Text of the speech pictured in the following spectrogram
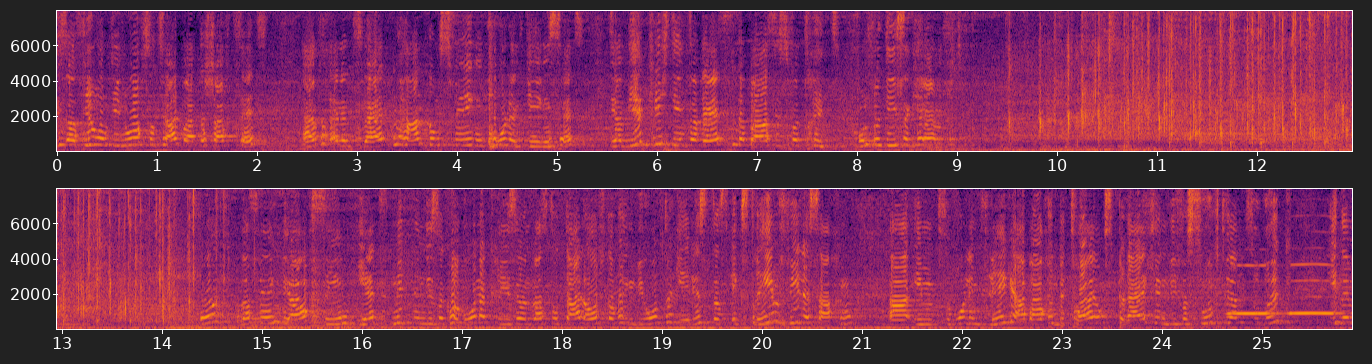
dieser Führung, die nur auf Sozialpartnerschaft setzt, einfach einen zweiten handlungsfähigen Pol entgegensetzt, der wirklich die Interessen der Basis vertritt und für diese kämpft. Was wir irgendwie auch sehen, jetzt mitten in dieser Corona-Krise und was total oft auch irgendwie untergeht, ist, dass extrem viele Sachen äh, im, sowohl im Pflege, aber auch im Betreuungsbereich irgendwie versucht werden, zurück in den,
